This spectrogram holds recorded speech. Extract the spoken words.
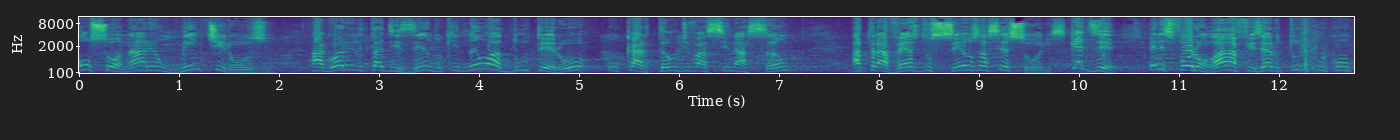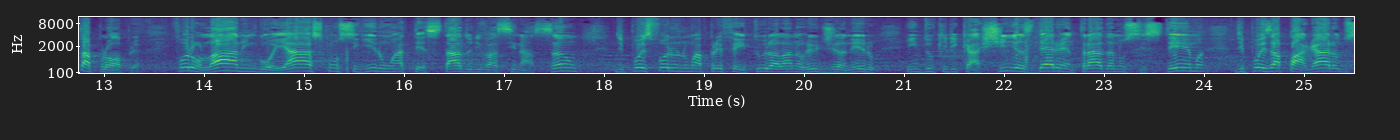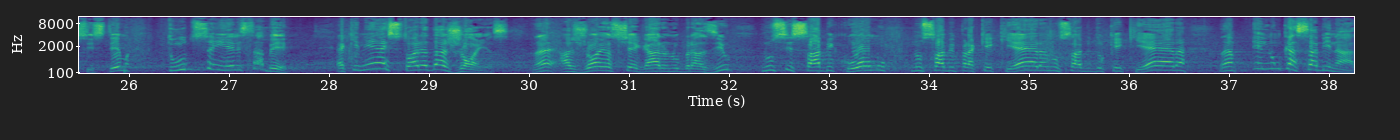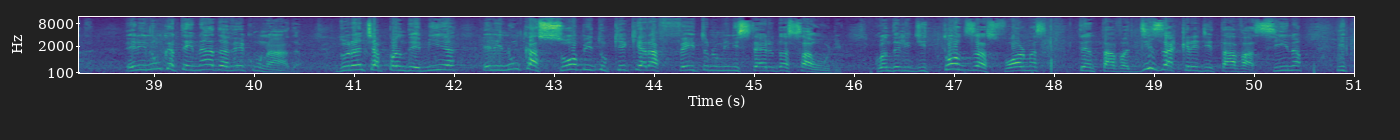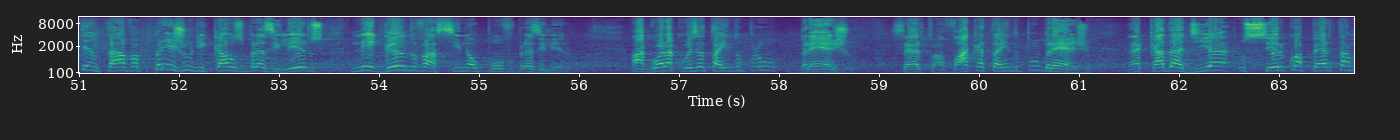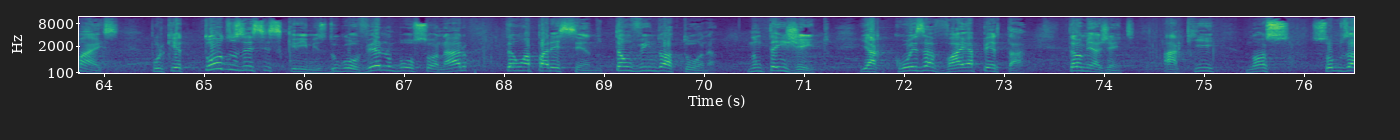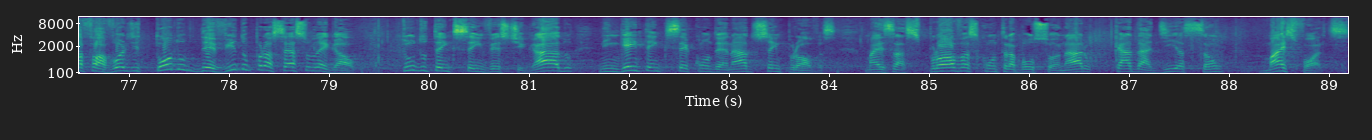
Bolsonaro é um mentiroso. Agora ele está dizendo que não adulterou o cartão de vacinação através dos seus assessores. Quer dizer, eles foram lá, fizeram tudo por conta própria. Foram lá em Goiás, conseguiram um atestado de vacinação, depois foram numa prefeitura lá no Rio de Janeiro, em Duque de Caxias, deram entrada no sistema, depois apagaram do sistema, tudo sem eles saber. É que nem a história das joias. Né? As joias chegaram no Brasil, não se sabe como, não sabe para que que era, não sabe do que que era, né? ele nunca sabe nada, ele nunca tem nada a ver com nada. Durante a pandemia, ele nunca soube do que, que era feito no Ministério da Saúde, quando ele de todas as formas tentava desacreditar a vacina e tentava prejudicar os brasileiros, negando vacina ao povo brasileiro. Agora a coisa está indo para o brejo, certo? A vaca está indo para o brejo. Né? Cada dia o cerco aperta mais, porque todos esses crimes do governo Bolsonaro estão aparecendo, estão vindo à tona. Não tem jeito. E a coisa vai apertar. Então, minha gente, aqui nós somos a favor de todo o devido processo legal tudo tem que ser investigado, ninguém tem que ser condenado sem provas. Mas as provas contra Bolsonaro cada dia são mais fortes.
